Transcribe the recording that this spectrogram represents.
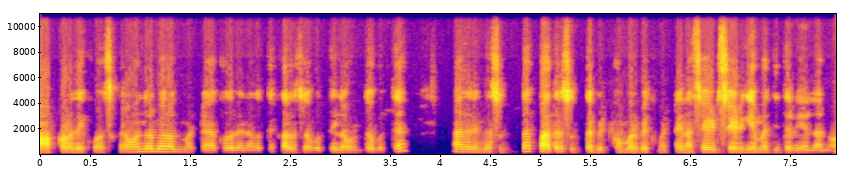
ಹಾಕೊಳ್ಳೋದಕ್ಕೋಸ್ಕರ. ಒಂದ್ರ ಮೇಲೆ ಒಂದ್ ಮೊಟ್ಟೆ ಹಾಕೋದ್ರೆ ಏನಾಗುತ್ತೆ? ಕಲಸೋಗುತ್ತೆ ಇಲ್ಲ ಒಡ್ದೋಗುತ್ತೆ. ಅದರಿಂದ ಸುತ್ತ ಪಾತ್ರೆ ಸುತ್ತ ಬಿಟ್ಕೊಂಡ್ ಬರ್ಬೇಕು ಮೊಟ್ಟೆನ, ಸೈಡ್ ಸೈಡ್ಗೆ ಮಧ್ಯದಲ್ಲಿ ಎಲ್ಲಾನು.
